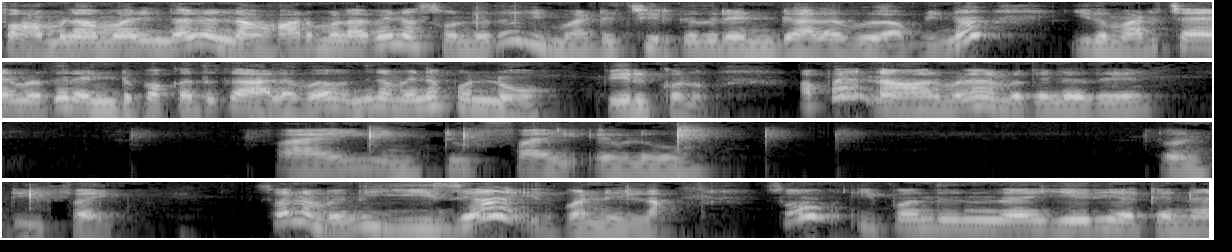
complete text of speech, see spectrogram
ஃபார்முலா மாதிரி இருந்தாலும் நார்மலாகவே நான் சொன்னது இது மடிச்சிருக்குது ரெண்டு அளவு அப்படின்னா இதை மடிச்சா நம்மளுக்கு ரெண்டு பக்கத்துக்கு அளவை வந்து நம்ம என்ன பண்ணணும்? பெருக்கணும். அப்போ நார்மலாக நம்மளுக்கு என்னது? ஃபைவ் இன்ட்டு ஃபைவ் எவ்வளோ டுவெண்ட்டி ஃபைவ் ஸோ நம்ம வந்து ஈஸியாக இது பண்ணிடலாம். ஸோ இப்போ வந்து இந்த ஏரியாவுக்கு என்ன?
